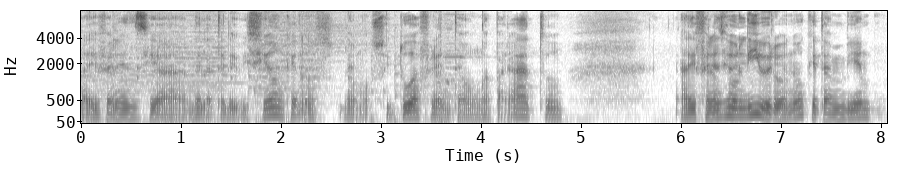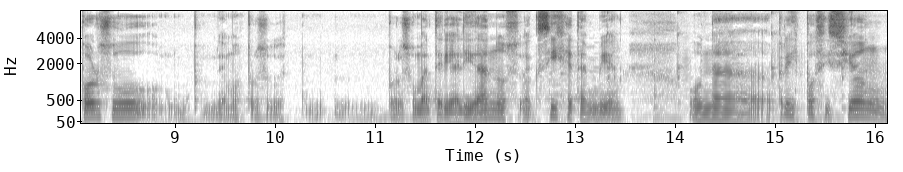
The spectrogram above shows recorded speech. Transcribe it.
A diferencia de la televisión que nos sitúa frente a un aparato, a diferencia de un libro, ¿no? Que también por su, digamos, por su, por su materialidad nos exige también una predisposición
